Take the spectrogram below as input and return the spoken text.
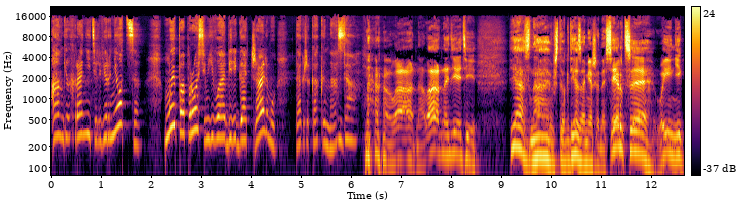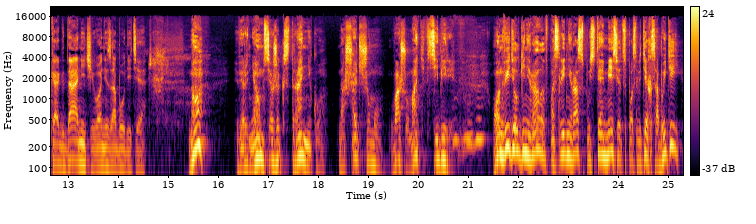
ангел-хранитель вернется, мы попросим его оберегать Джальму так же, как и нас. Да. Ладно, ладно, дети. Я знаю, что где замешано сердце, вы никогда ничего не забудете. Но вернемся же к страннику, нашедшему вашу мать в Сибири. Он видел генерала в последний раз спустя месяц после тех событий,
